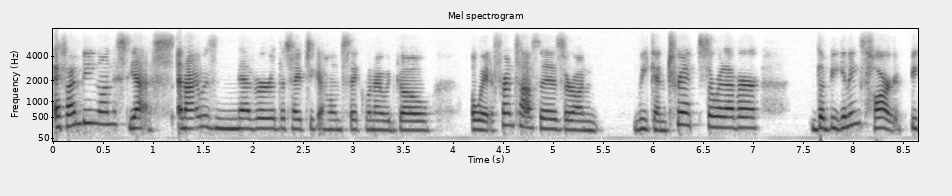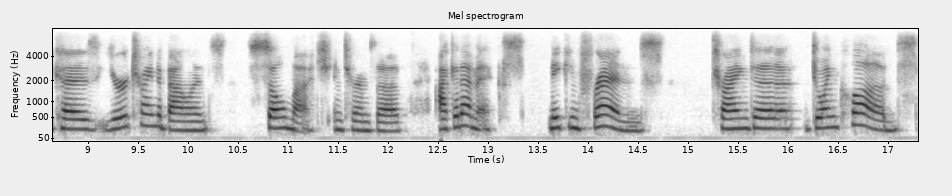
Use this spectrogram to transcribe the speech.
If I'm being honest, yes. And I was never the type to get homesick when I would go away to friends' houses or on weekend trips or whatever, the beginning's hard because you're trying to balance so much in terms of academics, making friends, trying to join clubs,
